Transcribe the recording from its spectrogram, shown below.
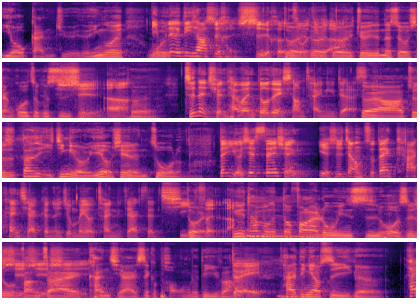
有感觉的，因为我你们那个地下室很适合做对对这个啊、对，就是那时候想过这个事情，是啊。对。真的全台湾都在想 Tiny Desk，对啊，就是但是已经有也有些人做了嘛，但有些 session 也是这样做，但他看起来可能就没有 Tiny Desk 的气氛了，因。为他们都放在录音室或者是录是放在看起来是个棚的地方，，对，它一定要是一个它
